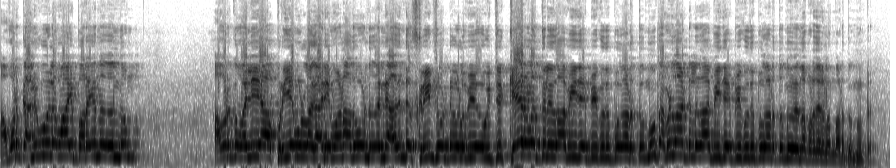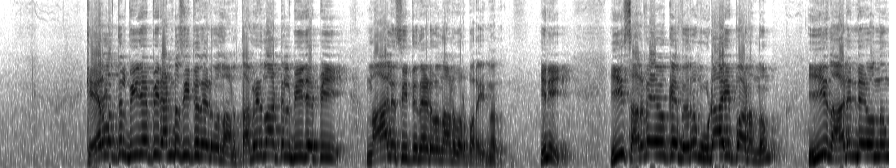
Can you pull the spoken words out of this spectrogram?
അവർക്ക് അനുകൂലമായി പറയുന്നതെന്തും അവർക്ക് വലിയ പ്രിയമുള്ള കാര്യമാണ്. അതുകൊണ്ട് തന്നെ അതിന്റെ സ്ക്രീൻഷോട്ടുകൾ ഉപയോഗിച്ച് കേരളത്തിൽ ഇതാ ബി ജെ പി കുതിപ്പ് നടത്തുന്നു തമിഴ്നാട്ടിൽ ഇതാ ബി ജെ പി കുതിപ്പ് നടത്തുന്നു എന്ന പ്രചരണം നടത്തുന്നുണ്ട്. കേരളത്തിൽ ബി ജെ പി രണ്ട് സീറ്റ് നേടുമെന്നാണ്. തമിഴ്നാട്ടിൽ ബി ജെ പി നാല് സീറ്റ് നേടുമെന്നാണ് ഇവർ പറയുന്നത്. ഇനി ഈ സർവേയൊക്കെ വെറും ഉടായിപ്പാണെന്നും ഈ നാടിന്റെ ഒന്നും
